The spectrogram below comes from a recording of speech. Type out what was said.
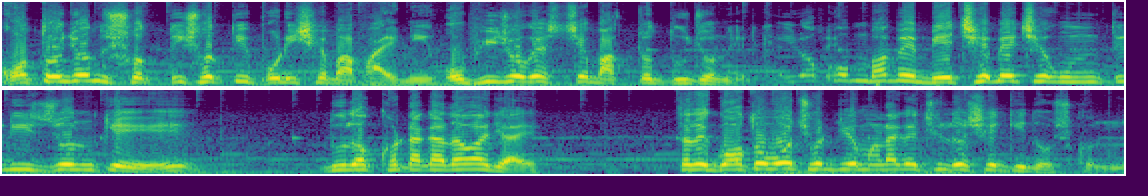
কতজন সত্যি সত্যি পরিষেবা পায়নি? অভিযোগ এসছে মাত্র দুজনের। এরকম ভাবে বেছে বেছে উনত্রিশ জনকে দু লক্ষ টাকা দেওয়া যায়? তাহলে গত বছর যে মারা গেছিল সে কি দোষ করল?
